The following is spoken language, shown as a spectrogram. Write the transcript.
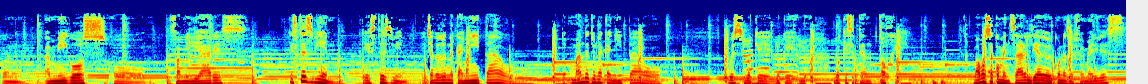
con amigos o familiares. Que estés bien, que estés bien, echándote una cañita o mándate una cañita o pues lo que, lo que, lo, que se te antoje. Vamos a comenzar el día de hoy con las efemérides,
